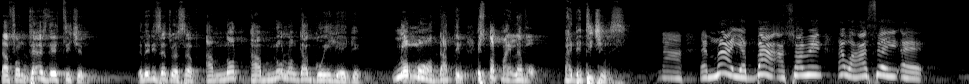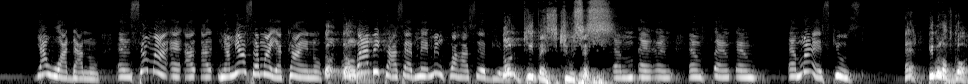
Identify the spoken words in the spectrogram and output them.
That from Thursday's teaching, the lady said to herself, I'm not, I'm no longer going here again. No more of that thing. It's not my level. By the teachings. Na mmerɛ a yɛba asɔre ɛwɔ ha sɛ ɛ yawo ada no nsɛm a ɛ a- a- nyame asɛm a yɛkae no ɔbaa bi kaa sɛ me menkɔ ha sɛ bio Don't give excuses. Ɛm- ɛm- ɛm- ɛm- ɛm- ɛm- ɛma excuse Eh, people of God,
